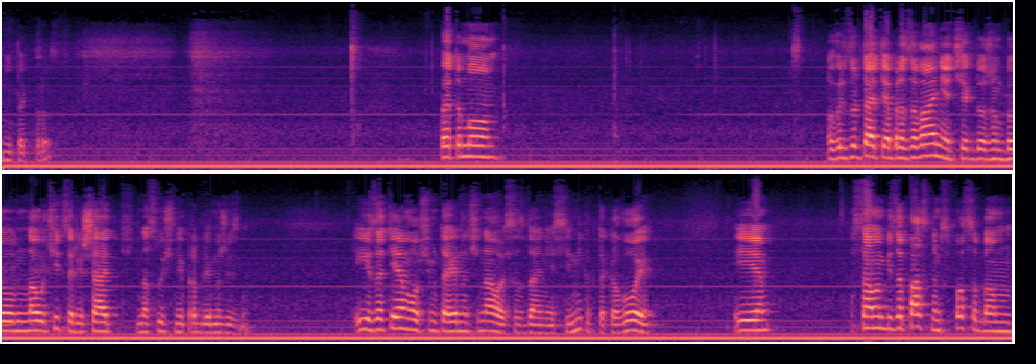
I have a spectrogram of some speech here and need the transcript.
Не так просто. Поэтому в результате образования человек должен был научиться решать насущные проблемы жизни. И затем, в общем-то, и начиналось создание семьи как таковой. И самым безопасным способом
